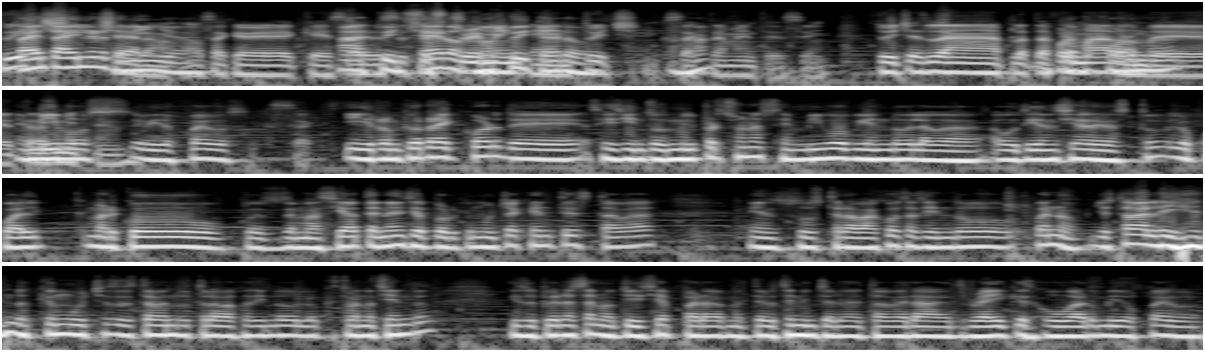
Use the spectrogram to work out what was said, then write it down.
el Tyler de Ninja. O sea, que, que es, Ah, es Twitchero, no streaming tuitero. en Twitch. Ajá. Exactamente, sí. Twitch es la plataforma, plataforma donde en vivos transmiten. de videojuegos. Exacto. Y rompió récord de 600 mil personas en vivo viendo la audiencia de esto, lo cual marcó pues demasiada tendencia porque mucha gente estaba en sus trabajos haciendo, bueno, yo estaba leyendo que muchos estaban en su trabajo haciendo lo que estaban haciendo y supieron esta noticia para meterse en internet a ver a Drake jugar un videojuego.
